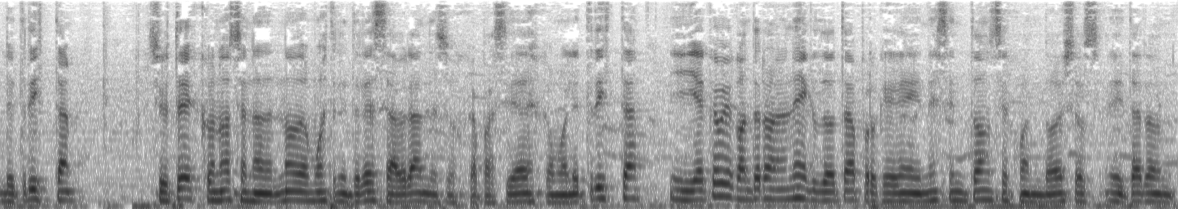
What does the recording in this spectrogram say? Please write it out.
letrista. Si ustedes conocen a No Demuestra Interés sabrán de sus capacidades como letrista. Y acá voy a contar una anécdota porque en ese entonces cuando ellos editaron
